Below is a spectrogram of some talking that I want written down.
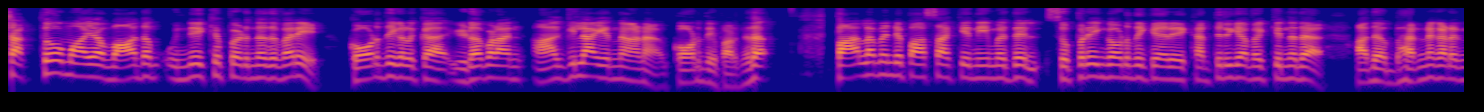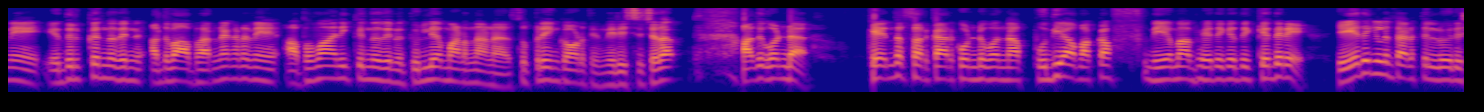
ശക്തവുമായ വാദം ഉന്നയിക്കപ്പെടുന്നത് വരെ കോടതികൾക്ക് ഇടപെടാൻ ആകില്ല എന്നാണ് കോടതി പറഞ്ഞത്. പാർലമെന്റ് പാസാക്കിയ നിയമത്തിൽ സുപ്രീം കോടതി കയറി കത്തിരിക വയ്ക്കുന്നത് അത് ഭരണഘടനയെ എതിർക്കുന്നതിന് അഥവാ ഭരണഘടനയെ അപമാനിക്കുന്നതിന് തുല്യമാണെന്നാണ് സുപ്രീം കോടതി നിരീക്ഷിച്ചത്. അതുകൊണ്ട് കേന്ദ്ര സർക്കാർ കൊണ്ടുവന്ന പുതിയ വഖഫ് നിയമ ഭേദഗതിക്കെതിരെ ഏതെങ്കിലും തരത്തിലുള്ള ഒരു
